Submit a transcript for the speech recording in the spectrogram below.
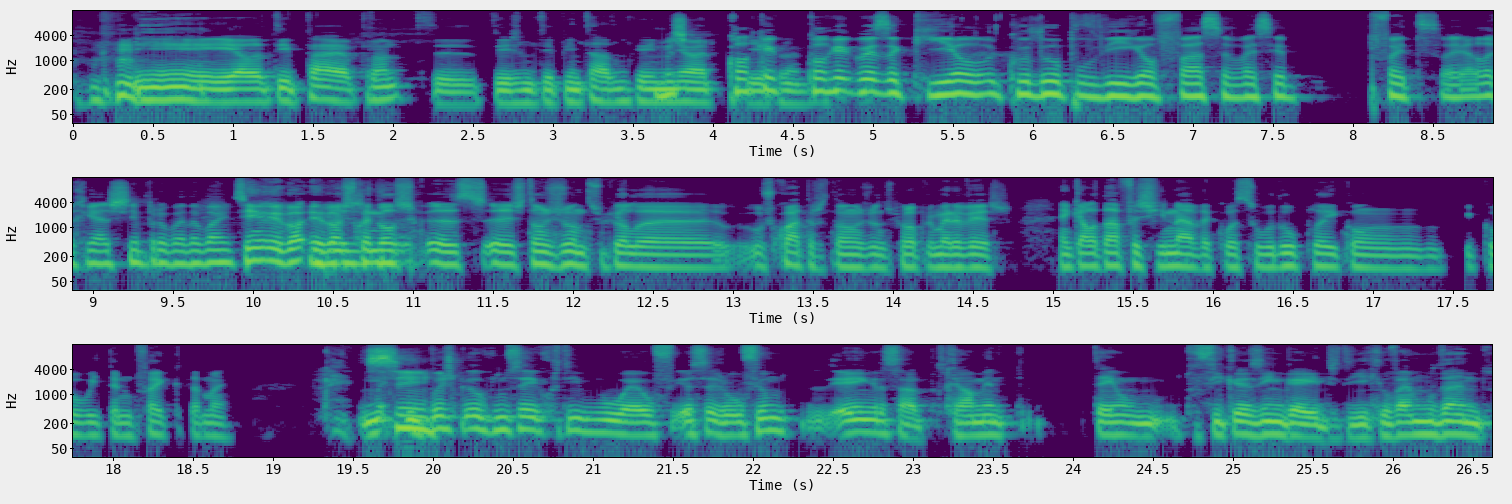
e, ela tipo, pá, pronto, podias-me ter pintado um bocadinho Mas melhor. Qualquer, qualquer coisa que ele, que o duplo diga ou faça, vai ser perfeito. Ela reage sempre bué da bem. Sim, eu, go- eu gosto quando eles eh, estão juntos pela. Os quatro estão juntos pela primeira vez, em que ela está fascinada com a sua dupla e com, e com o Ethan Fake também. Sim. E depois que eu comecei a curtir bué, fi- ou seja, o filme é engraçado, porque realmente tem um, tu ficas engaged e aquilo vai mudando,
